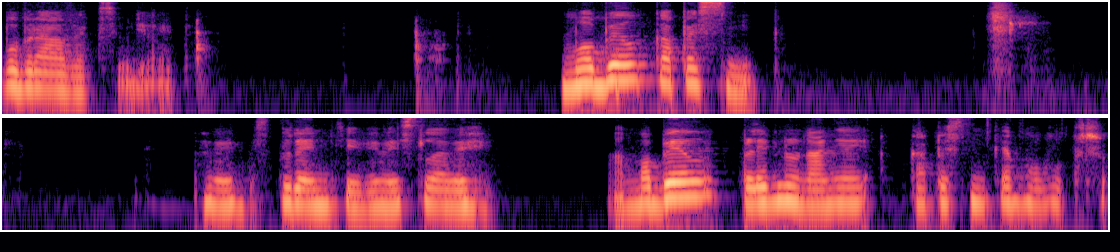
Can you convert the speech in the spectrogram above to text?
Obrázek si udělejte. Mobil kapesník. Tady studenti vymysleli. A mobil, plivnu na něj, kapesníkem ho otřu.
